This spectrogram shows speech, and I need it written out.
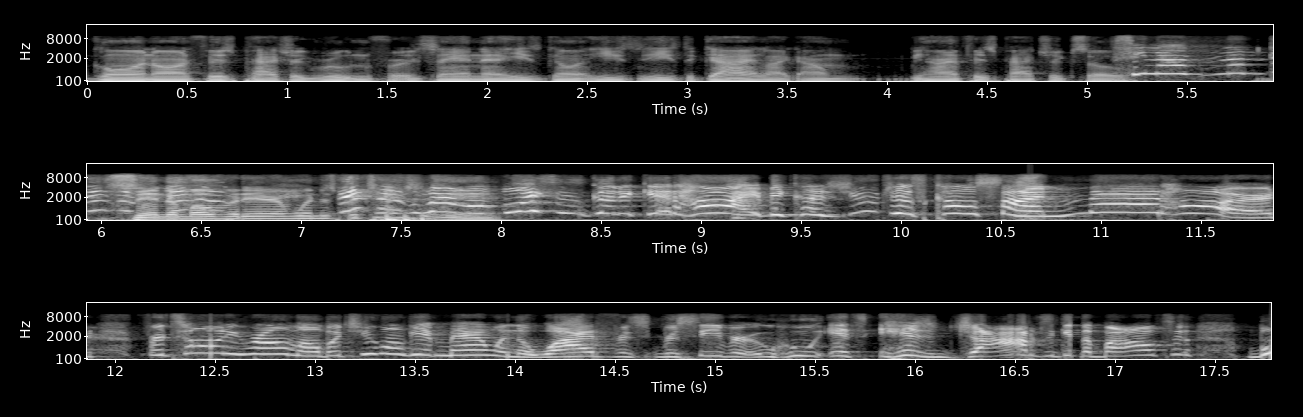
going on Fitzpatrick rooting for saying that he's going he's he's the guy like I'm behind Fitzpatrick so See, now, now this is- send him this is- over there and win his This is protection where my voice is gonna get high because you just co-signed mad hard for Tony Romo, but you gonna get mad when the wide receiver, who it's his job to get the ball to, boy.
